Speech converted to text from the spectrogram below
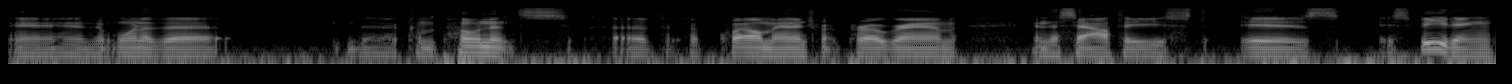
And one of the the components of, of quail management program in the southeast is is feeding.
